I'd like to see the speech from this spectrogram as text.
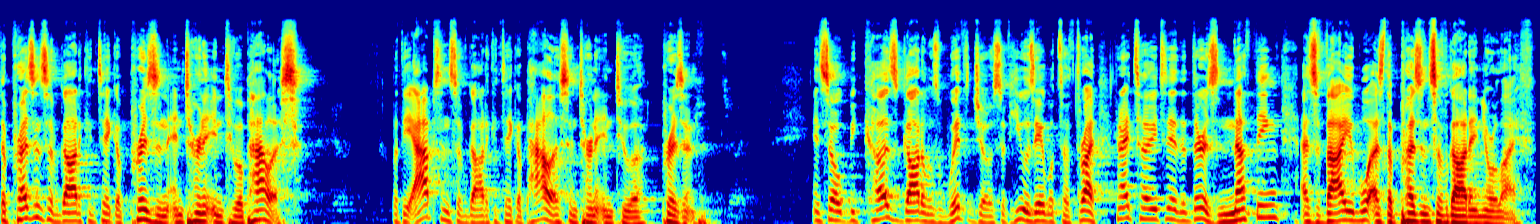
The presence of God can take a prison and turn it into a palace. But the absence of God can take a palace and turn it into a prison. And so, because God was with Joseph, he was able to thrive. Can I tell you today that there is nothing as valuable as the presence of God in your life?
